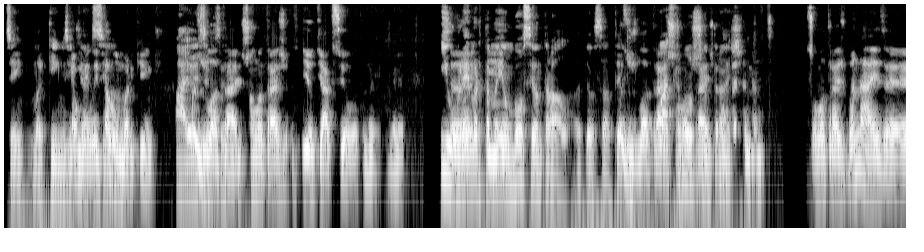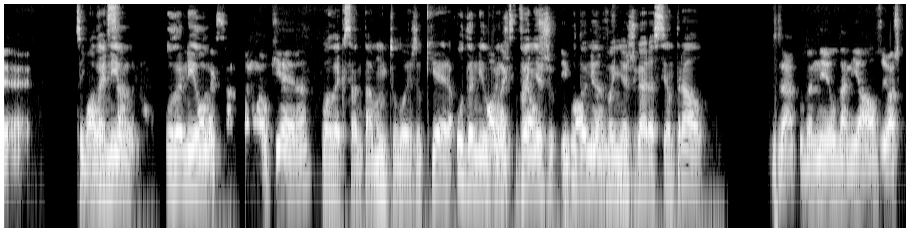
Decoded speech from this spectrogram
Sim, Marquinhos e é Tiago Silva. e Marquinhos. Ah, Mas os laterais são laterais e o Tiago Silva também. E o Bremer uh, também e... é um bom central, atenção. Tem os laterais são bons laterais centrais. São laterais banais. É... Sim, o, o Danilo. O Danilo. O Alexandre não é o que era. O Alexandre está muito longe do que era. O Danilo, o vem, vem a, o Danilo vem a jogar a central. Exato, o Danilo, Dani Alves, eu acho que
